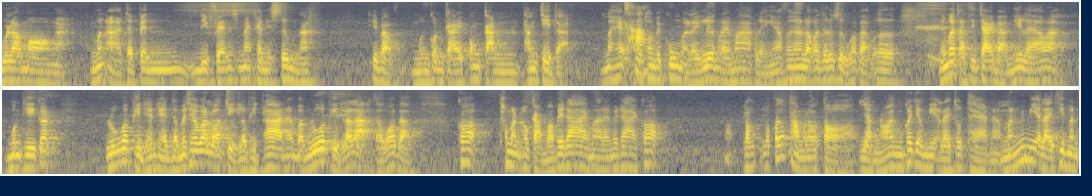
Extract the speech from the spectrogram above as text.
เวลามองอะ มันอาจจะเป็น defense mechanism นะ ที่แบบเหมือนกลไกป้องกันทางจิตอะไม่ให้เราต้องไปกุ้มอะไรเรื่องอะไรมากอะไรเงี้ยเพราะฉะนั้นเราก็จะรู้สึกว่าแบบเออในเมื่อตัดสินใจแบบนี้แล้วอะบางทีก็รู้ว่าผิดเห็นเห็นแต่ไม่ใช่ว่าลอจิกเราผิดพลาดนะแบบรู้ว่าผิดแล้วล่ะแต่ว่าแบบ ก็ถ้ามันเอากลับมาไม่ได้มาอะไรไม่ได้ก็ เราเราก็ต้องทำของเราต่ออย่างน้อยมันก็ยังมีอะไรทดแทนอะมันไม่มีอะไรที่มัน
